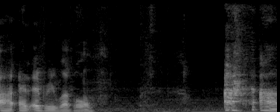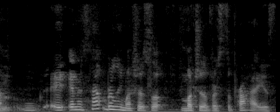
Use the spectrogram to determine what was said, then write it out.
uh, at every level. um, and it's not really much as much of a surprise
